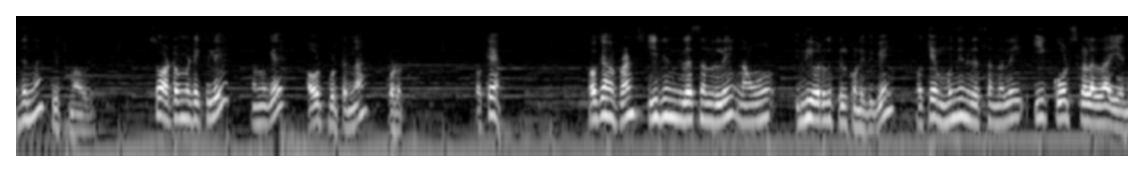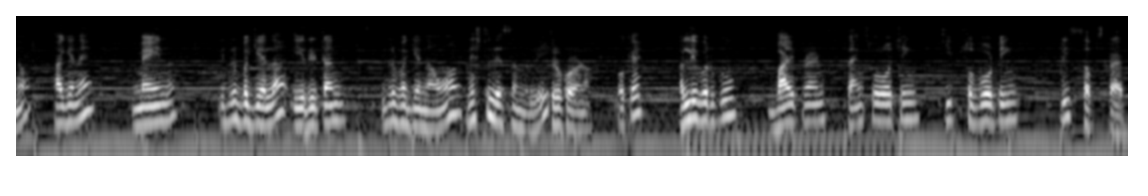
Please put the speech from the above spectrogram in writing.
ಇದನ್ನು ಕ್ಲಿಕ್ ಮಾಡಿಬಿಡಿ. ಸೊ ಆಟೋಮೆಟಿಕಲಿ ನಮಗೆ ಔಟ್ಪುಟ್ಟನ್ನು ಕೊಡುತ್ತೆ. ಓಕೆ ಓಕೆ ಫ್ರೆಂಡ್ಸ್ ಈ ದಿನದ ಲೆಸನ್ನಲ್ಲಿ ನಾವು ಇಲ್ಲಿವರೆಗೂ ತಿಳ್ಕೊಂಡಿದ್ದೀವಿ ಓಕೆ ಮುಂದಿನ ಲೆಸನಲ್ಲಿ ಈ ಕೋರ್ಸ್ಗಳೆಲ್ಲ ಏನು? ಹಾಗೆಯೇ ಮೈನ್ ಇದ್ರ ಬಗ್ಗೆ ಎಲ್ಲ ಈ ರಿಟರ್ನ್ ಇದ್ರ ಬಗ್ಗೆ ನಾವು ನೆಕ್ಸ್ಟ್ ಲೆಸನ್ನಲ್ಲಿ ತಿಳ್ಕೊಳ್ಳೋಣ. ಓಕೆ ಅಲ್ಲಿವರೆಗೂ bye friends thanks for watching keep supporting please subscribe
